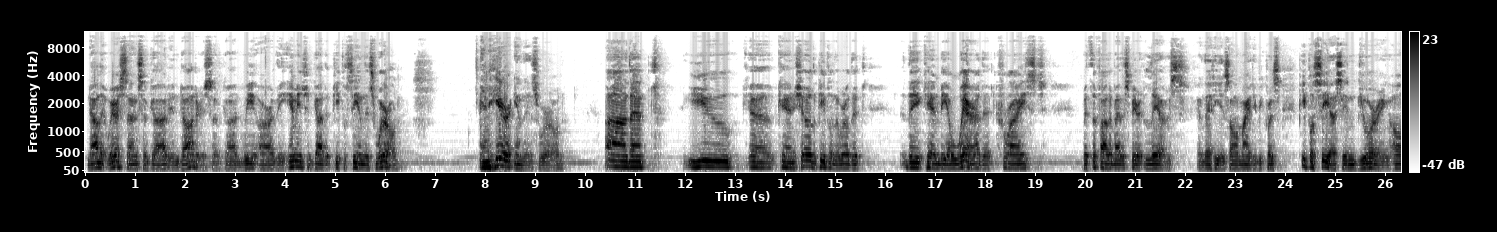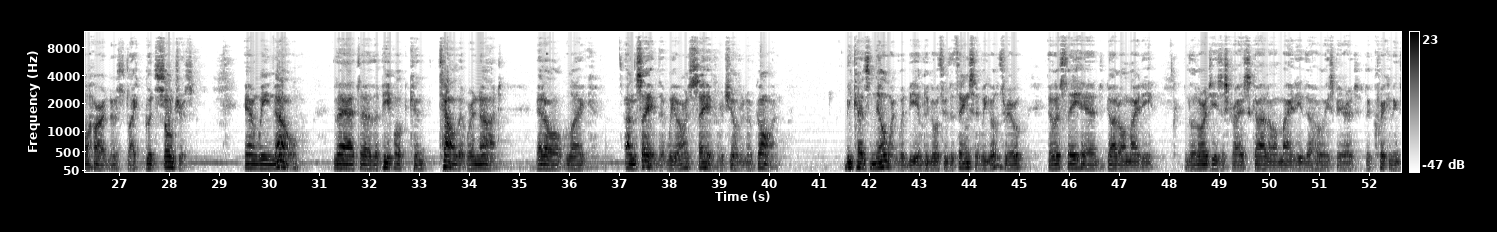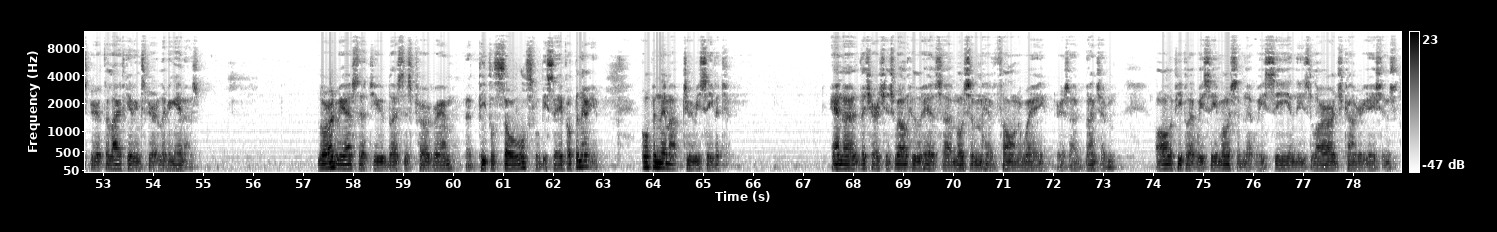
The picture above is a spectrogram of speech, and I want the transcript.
Now that we're sons of God and daughters of God, we are the image of God that people see in this world and hear in this world uh, that you uh, can show the people in the world that they can be aware that Christ, with the Father by the Spirit, lives and that He is Almighty because people see us enduring all hardness like good soldiers. And we know that uh, the people can tell that we're not at all like unsaved, that we are saved, we're children of God because no one would be able to go through the things that we go through unless they had God Almighty, the Lord Jesus Christ, God Almighty, the Holy Spirit, the quickening Spirit, the life-giving Spirit living in us. Lord, we ask that you bless this program, that people's souls will be saved. Open their, open them up to receive it and uh, the church as well, who has uh, most of them have fallen away. There's a bunch of them. All the people that we see, most of them that we see in these large congregations,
